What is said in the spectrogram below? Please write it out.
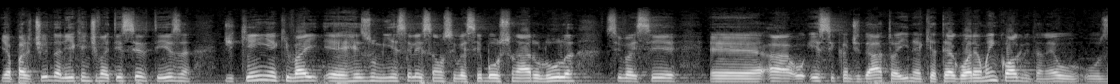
e a partir dali que a gente vai ter certeza de quem é que vai é, resumir essa eleição, se vai ser Bolsonaro, Lula, se vai ser é, a, esse candidato aí, né? Que até agora é uma incógnita, né? os,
